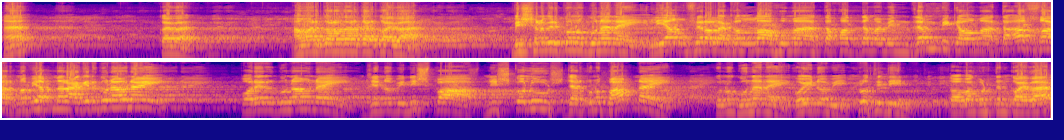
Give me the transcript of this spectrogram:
হ্যাঁ? কয়বার? আমার করা দরকার কয়বার? বিশ্বনবীর কোনো গুনাহ নাই। লিয়াগফির লাকাল্লাহু মা তাকদ্দামা মিন যামবিকা ওয়া মা তাআখার নবী, আপনার আগের গুনাহও নাই। পরের গুনাহও নাই, যে নবী নিষ্পাপ, নিষ্কলুষ, যার কোনো পাপ নাই, কোনো গুণা নাই। ওই নবী প্রতিদিন তওবা করতেন কয়বার?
